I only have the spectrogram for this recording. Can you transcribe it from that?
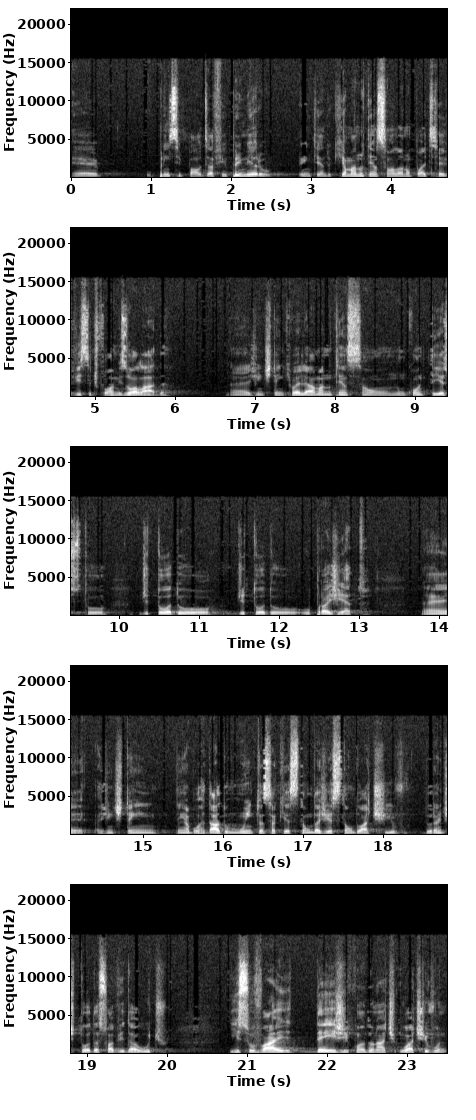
é, o principal desafio, primeiro, eu entendo que a manutenção ela não pode ser vista de forma isolada. É, a gente tem que olhar a manutenção num contexto de todo de todo o projeto. É, a gente tem, tem abordado muito essa questão da gestão do ativo durante toda a sua vida útil. Isso vai desde quando o ativo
